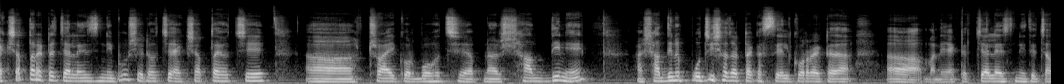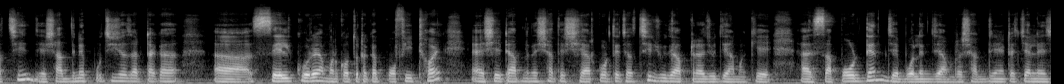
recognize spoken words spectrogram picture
এক সপ্তাহের একটা চ্যালেঞ্জ নিব। সেটা হচ্ছে এক সপ্তাহে হচ্ছে ট্রাই করব হচ্ছে আপনার সাত দিনে। সাত দিনে পঁচিশ হাজার টাকা সেল করার একটা মানে একটা চ্যালেঞ্জ নিতে চাচ্ছি যে সাত দিনে পঁচিশ হাজার টাকা সেল করে আমার কত টাকা প্রফিট হয় সেটা আপনাদের সাথে শেয়ার করতে চাচ্ছি। যদি আপনারা যদি আমাকে সাপোর্ট দেন যে বলেন যে আমরা সাত দিনে একটা চ্যালেঞ্জ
